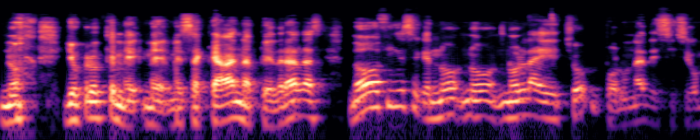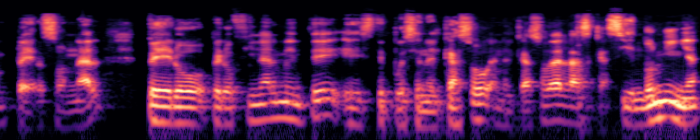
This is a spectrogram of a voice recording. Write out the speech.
No, yo creo que me, me, sacaban a pedradas. No, fíjese que no, no, no la he hecho por una decisión personal, pero, pero finalmente, este, pues en el caso, en el caso de Alaska, siendo niña,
